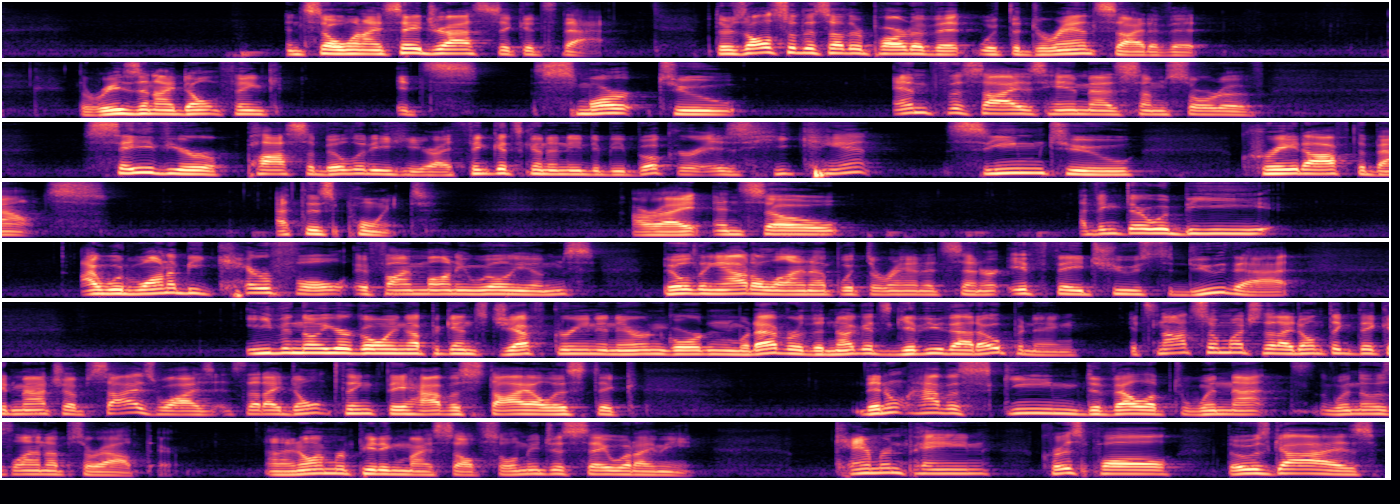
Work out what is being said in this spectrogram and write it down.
And so when I say drastic, it's that. But there's also this other part of it with the Durant side of it. The reason I don't think it's smart to emphasize him as some sort of savior possibility here, I think it's going to need to be Booker, is he can't seem to create off the bounce at this point. All right. And so I think there would be, I would want to be careful if I'm Monty Williams building out a lineup with Durant at center if they choose to do that. Even though you're going up against Jeff Green and Aaron Gordon, whatever, the Nuggets give you that opening. It's not so much that I don't think they could match up size wise, it's that I don't think they have a stylistic they don't have a scheme developed when that when those lineups are out there. And I know I'm repeating myself, so let me just say what I mean. Cameron Payne, Chris Paul, those guys,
